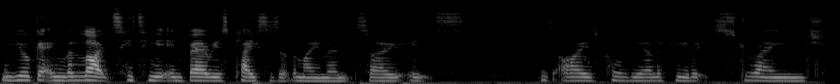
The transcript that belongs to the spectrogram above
Now you're getting the lights hitting it in various places at the moment, so it's his eyes probably are looking a bit strange.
